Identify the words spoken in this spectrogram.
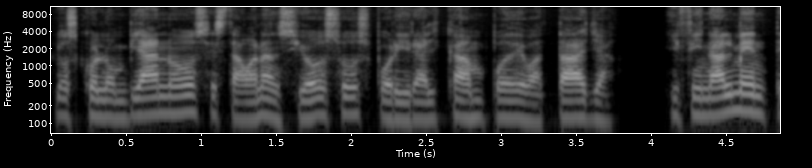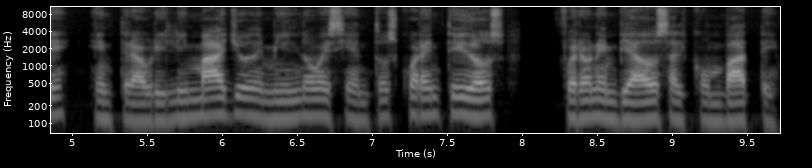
los colombianos estaban ansiosos por ir al campo de batalla y finalmente, entre abril y mayo de 1942, fueron enviados al combate.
